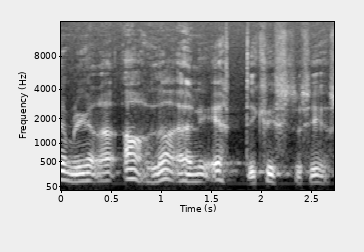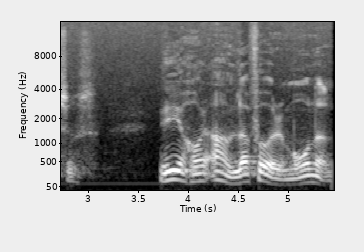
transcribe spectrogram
Nämligen att alla är ni ett i Kristus Jesus. Vi har alla förmånen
